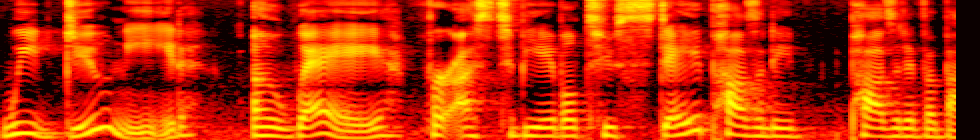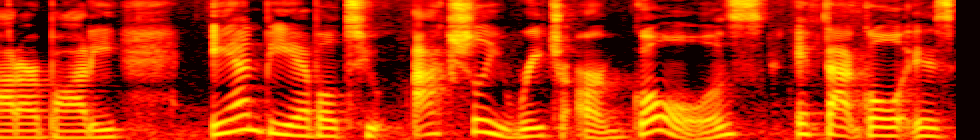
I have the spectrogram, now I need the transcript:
we do need a way for us to be able to stay positive positive about our body and be able to actually reach our goals, if that goal is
